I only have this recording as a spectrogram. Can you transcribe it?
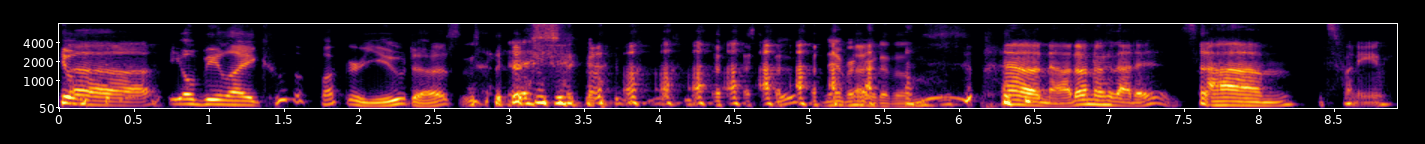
you'll, Uh, you'll be like, who the fuck are you, Dustin? Never heard of him. oh no, I don't know who that is. Um, it's funny.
